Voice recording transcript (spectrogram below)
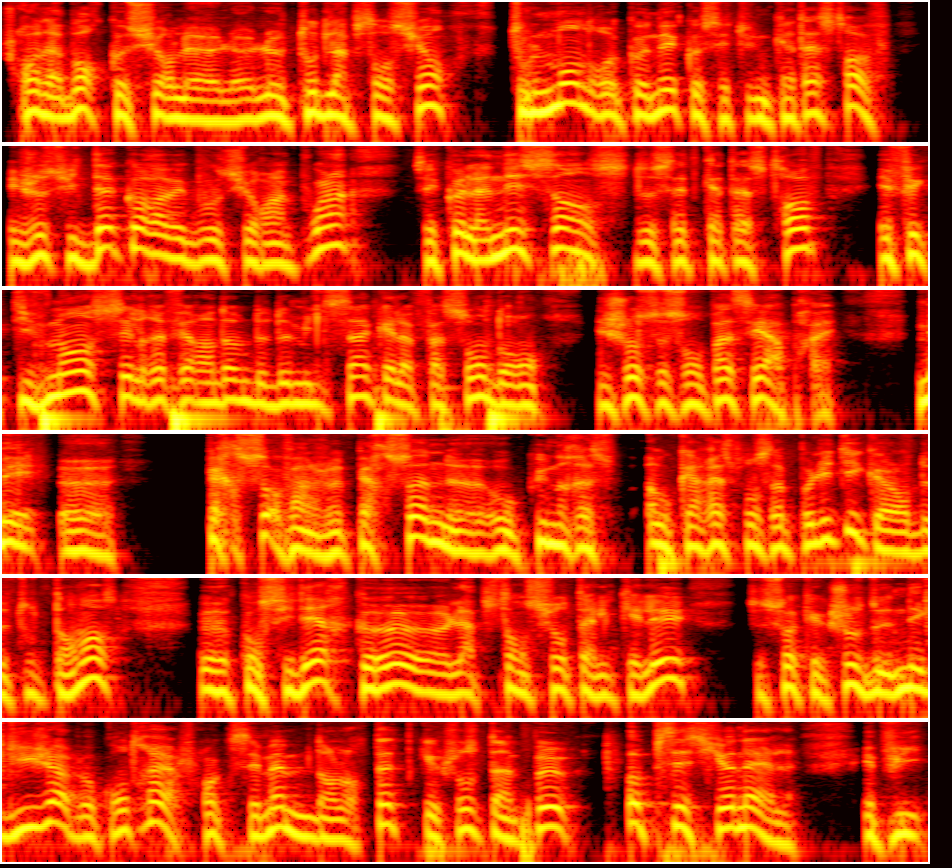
Je crois d'abord que sur le, taux de l'abstention, tout le monde reconnaît que c'est une catastrophe. Et je suis d'accord avec vous sur un point, c'est que la naissance de cette catastrophe, effectivement, c'est le référendum de 2005 et la façon dont les choses se sont passées après. Mais euh, enfin, personne, aucune, aucun responsable politique, alors de toute tendance, euh, considère que l'abstention telle qu'elle est, ce soit quelque chose de négligeable. Au contraire, je crois que c'est même dans leur tête quelque chose d'un peu obsessionnel. Et puis,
